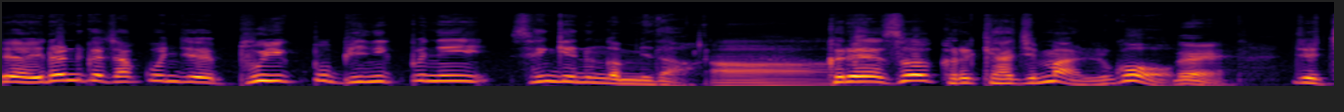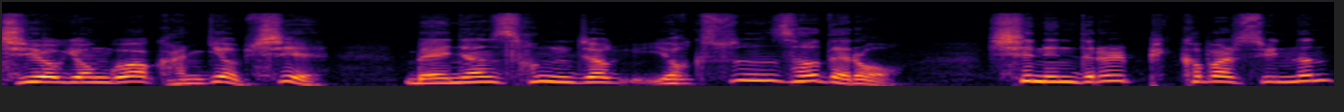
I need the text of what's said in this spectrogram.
예 이러니까 자꾸 이제 부익부 빈익분이 생기는 겁니다. 아. 그래서 그렇게 하지 말고 네. 이제 지역 연구와 관계없이 매년 성적 역순서대로 신인들을 픽업할 수 있는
